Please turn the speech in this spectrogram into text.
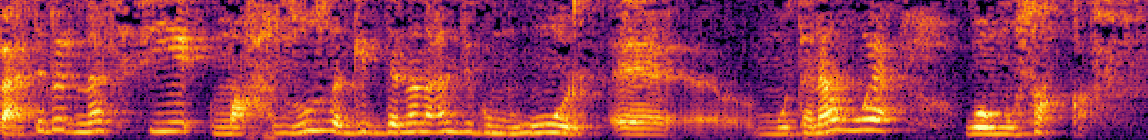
بعتبر نفسي محظوظة جدا إن أنا عندي جمهور آه، متنوع ومثقف.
